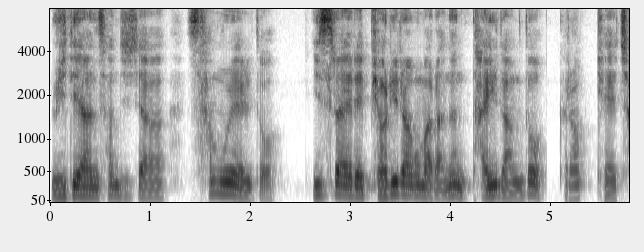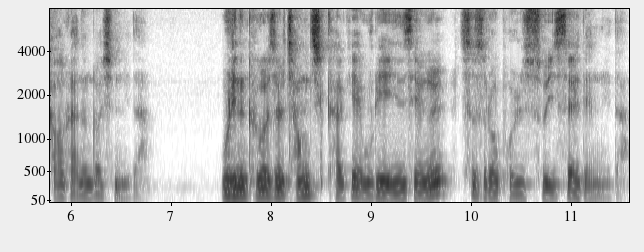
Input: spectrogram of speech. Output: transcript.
위대한 선지자 사무엘도 이스라엘의 별이라고 말하는 다윗 왕도 그렇게 저어가는 것입니다. 우리는 그것을 정직하게 우리의 인생을 스스로 볼 수 있어야 됩니다.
